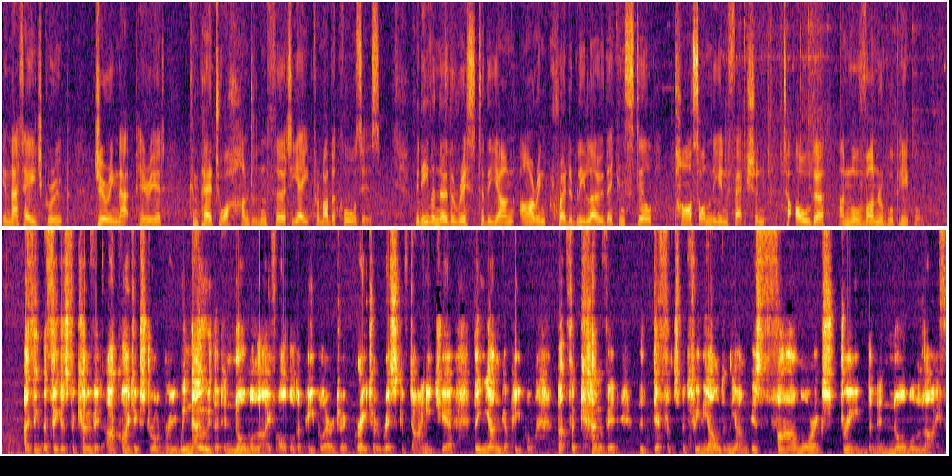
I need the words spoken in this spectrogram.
in that age group during that period compared to 138 from other causes. But even though the risks to the young are incredibly low, they can still pass on the infection to older and more vulnerable people. I think the figures for COVID are quite extraordinary. We know that in normal life, older people are at a greater risk of dying each year than younger people. But for COVID, the difference between the old and young is far more extreme than in normal life.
